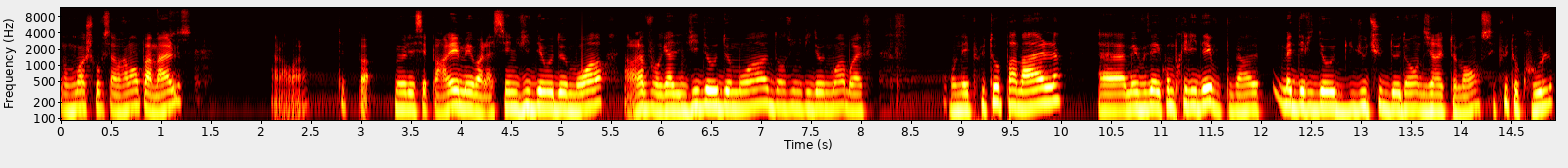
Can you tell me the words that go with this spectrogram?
donc moi je trouve ça vraiment pas mal. Alors voilà, peut-être pas me laisser parler, mais voilà, c'est une vidéo de moi. Alors là, vous regardez une vidéo de moi dans une vidéo de moi, bref. On est plutôt pas mal, euh, mais vous avez compris l'idée, vous pouvez mettre des vidéos YouTube dedans directement, c'est plutôt cool.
